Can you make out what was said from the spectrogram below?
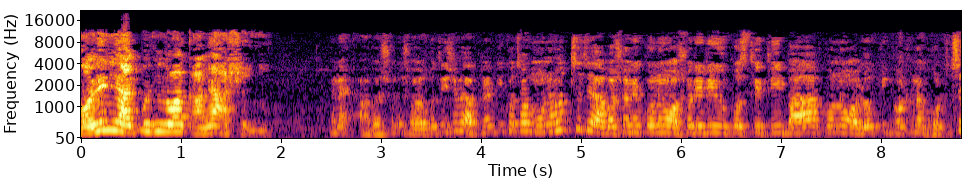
বলেনি আজ পর্যন্ত আমার কানে আসেনি। মানে আবাসনের সভাপতি হিসেবে আপনার কি কোথাও মনে হচ্ছে যে আবাসনে কোনো অশরীরী উপস্থিতি বা কোনো অলৌকিক ঘটনা ঘটছে?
